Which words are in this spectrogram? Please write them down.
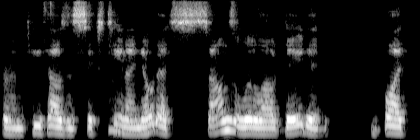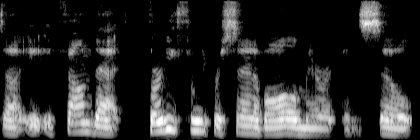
from 2016. Mm-hmm. I know that sounds a little outdated, but uh, it, it, found that 33% of all Americans, so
